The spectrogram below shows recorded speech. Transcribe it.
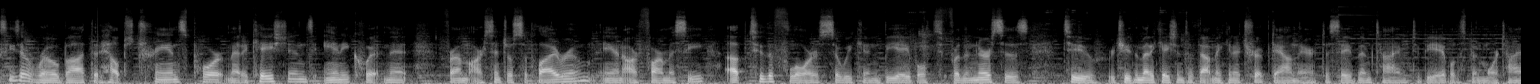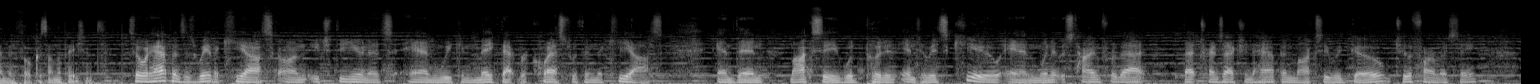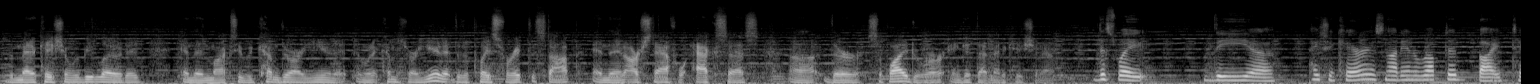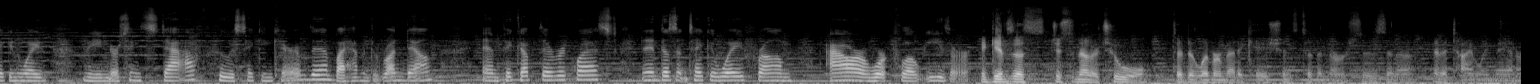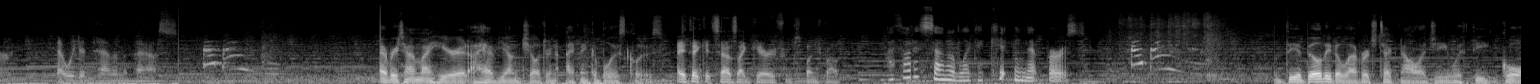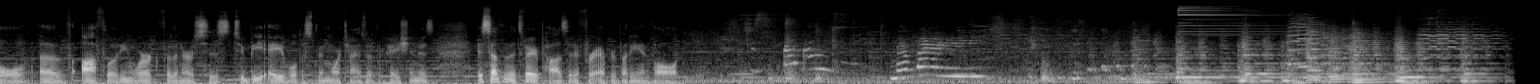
Moxi's a robot that helps transport medications and equipment from our central supply room and our pharmacy up to the floors so we can be able to, for the nurses to retrieve the medications without making a trip down there to save them time to be able to spend more time and focus on the patients. So what happens is we have a kiosk on each of the units and we can make that request within the kiosk and then Moxi would put it into its queue and when it was time for that that transaction to happen, Moxi would go to the pharmacy, the medication would be loaded, and then Moxi would come to our unit. And when it comes to our unit, there's a place for it to stop, and then our staff will access uh, their supply drawer and get that medication out. This way, the uh, patient care is not interrupted by taking away the nursing staff who is taking care of them by having to run down and pick up their request, and it doesn't take away from our workflow either. It gives us just another tool to deliver medications to the nurses in a, in a timely manner that we didn't have in the past. Every time I hear it, I have young children, I think of Blue's Clues. I think it sounds like Gary from SpongeBob. I thought it sounded like a kitten at first. The ability to leverage technology with the goal of offloading work for the nurses to be able to spend more time with the patient is, is something that's very positive for everybody involved. Bye-bye.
